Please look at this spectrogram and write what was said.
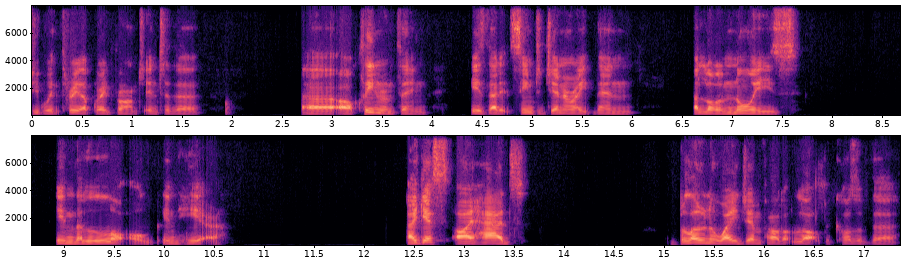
2.3 upgrade branch into the uh, our clean room thing, is that it seemed to generate then a lot of noise in the log in here. I guess I had blown away gemfile.lock because of the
